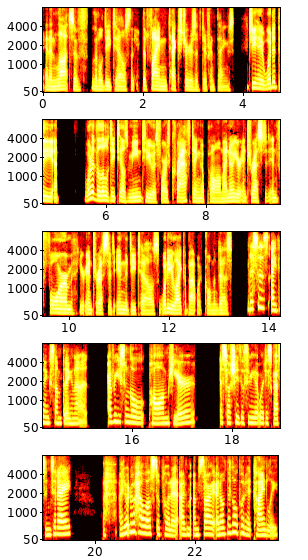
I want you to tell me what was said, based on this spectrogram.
And then lots of little details that the fine textures of different things. Jihye, what did the uh, what do the little details mean to you as far as crafting a poem? I know you're interested in form, you're interested in the details. What do you like about what Coleman does? This is, I think, something that every single poem here, especially the three that we're discussing today, I don't know how else to put it. I'm I'm sorry. I don't think I'll put it kindly.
